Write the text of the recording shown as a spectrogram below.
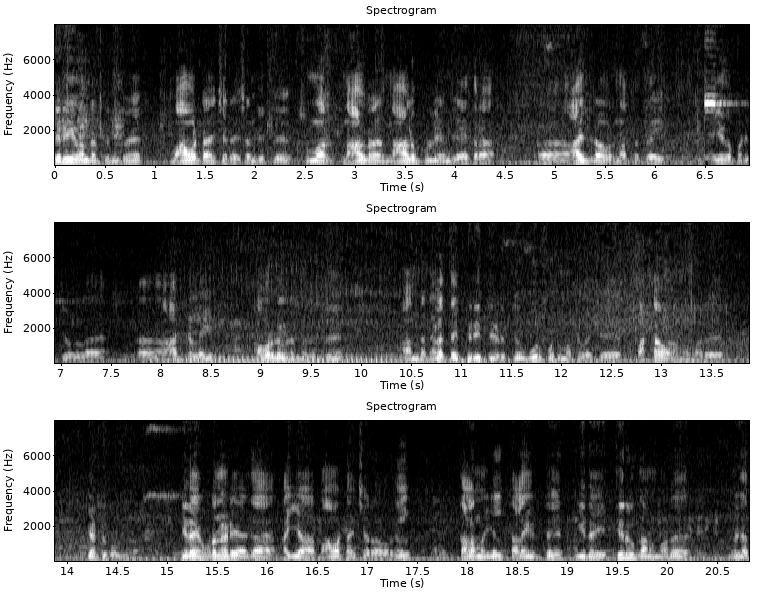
தெரிய வந்த பின்பு மாவட்ட ஆட்சியரை சந்தித்து சுமார் நாலரை நாலு புள்ளி அஞ்சு ஏக்கரா ஆதிராவர் நத்தத்தை கையகப்படுத்தியுள்ள ஆட்களை அவர்களிடமிருந்து அந்த நிலத்தை பிரித்து எடுத்து ஊர் பொதுமக்களுக்கு பட்டா வழங்குமாறு கேட்டுக்கொள்கிறோம். இதை உடனடியாக ஐயா மாவட்ட ஆட்சியர் அவர்கள் தலைமையில் தலையிட்டு இதை தீர்வு காணுமாறு மிக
